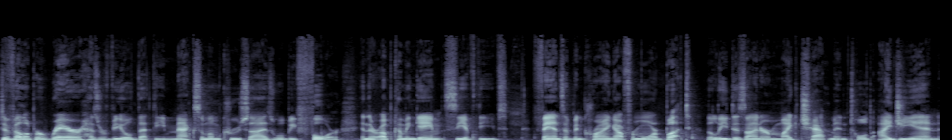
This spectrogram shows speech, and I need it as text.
Developer Rare has revealed that the maximum crew size will be four in their upcoming game, Sea of Thieves. Fans have been crying out for more, but the lead designer Mike Chapman told IGN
